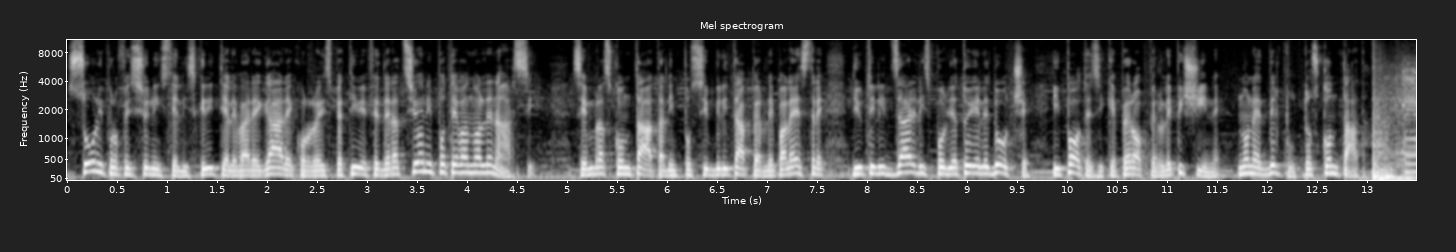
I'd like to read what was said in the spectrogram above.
solo i professionisti e gli iscritti alle varie gare con le rispettive federazioni potevano allenarsi. Sembra scontata l'impossibilità per le palestre di utilizzare gli spogliatoi e le docce, ipotesi che però per le piscine non è del tutto scontata.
